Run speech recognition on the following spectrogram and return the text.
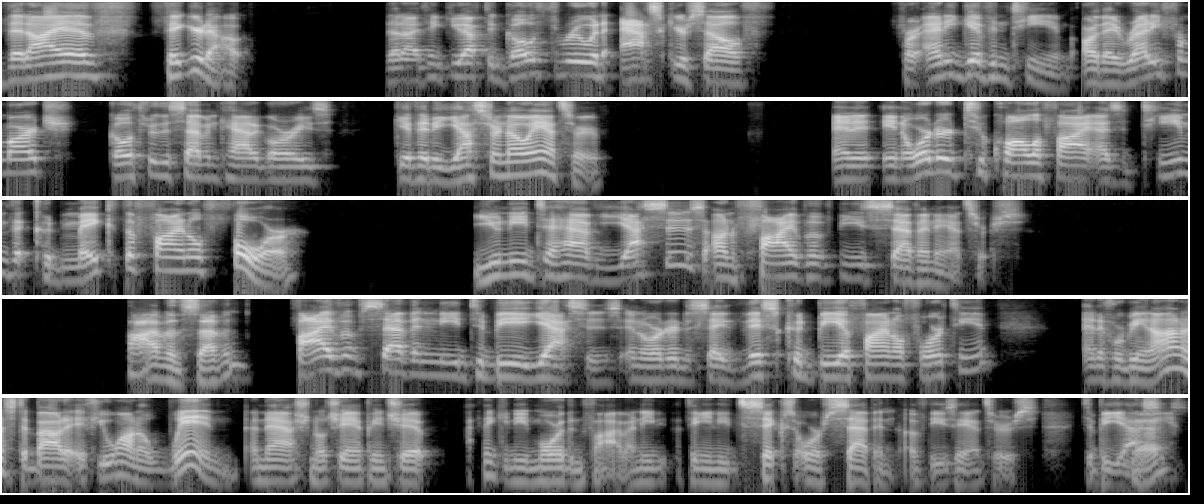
that I have figured out that I think you have to go through and ask yourself for any given team. Are they ready for March? Go through the seven categories give it a yes or no answer. And in order to qualify as a team that could make the final four, you need to have yeses on five of these seven answers. Five of seven? Five of seven need to be yeses in order to say this could be a Final Four team. And if we're being honest about it, if you want to win a national championship, I think you need more than five. I need, I think you need six or seven of these answers to be yeses. Okay.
